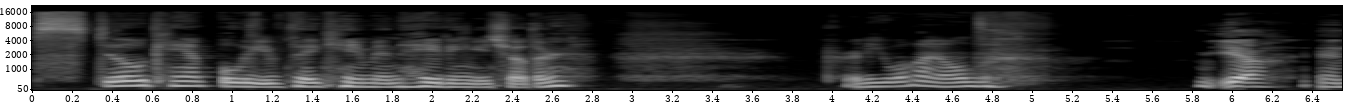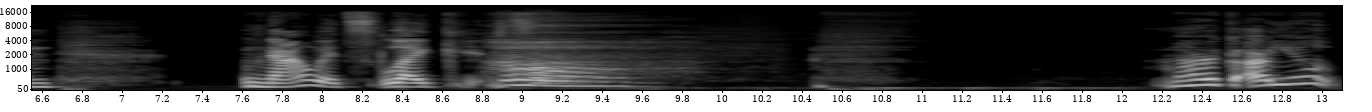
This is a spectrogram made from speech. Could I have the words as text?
still can't believe they came in hating each other. Pretty wild. Yeah, and now it's like Marek, are you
